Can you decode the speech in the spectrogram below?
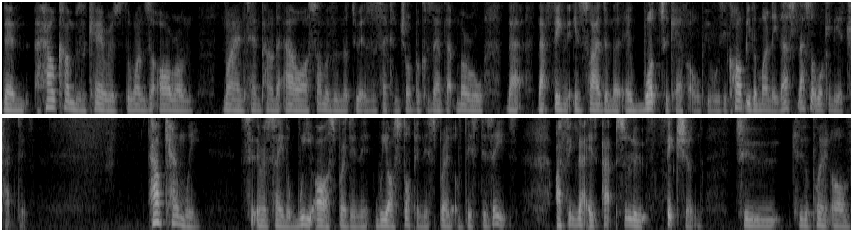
then how comes the carers, the ones that are on nine, ten pound an hour, some of them that do it as a second job because they have that moral that that thing inside them that they want to care for old people. It can't be the money. That's that's not what can be attractive. How can we sit there and say that we are spreading it, we are stopping this spread of this disease? I think that is absolute fiction to to the point of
